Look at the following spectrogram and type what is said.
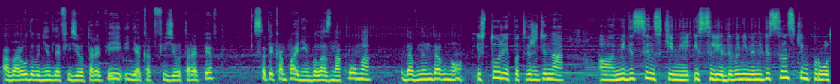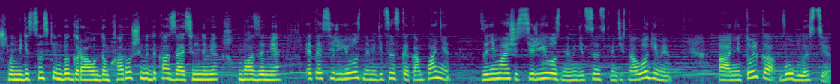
оборудования для физиотерапии. И я как физиотерапевт с этой компанией была знакома давным-давно. История подтверждена медицинскими исследованиями, медицинским прошлым, медицинским бэкграундом, хорошими доказательными базами. Это серьезная медицинская компания, занимающаяся серьезными медицинскими технологиями, не только в области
